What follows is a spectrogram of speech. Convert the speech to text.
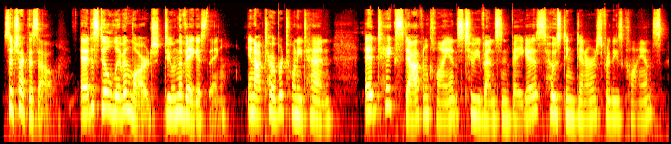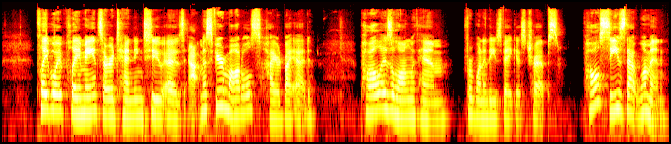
So check this out Ed is still living large, doing the Vegas thing. In October 2010, Ed takes staff and clients to events in Vegas, hosting dinners for these clients. Playboy Playmates are attending to as atmosphere models hired by Ed. Paul is along with him, for one of these Vegas trips. Paul sees that woman,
